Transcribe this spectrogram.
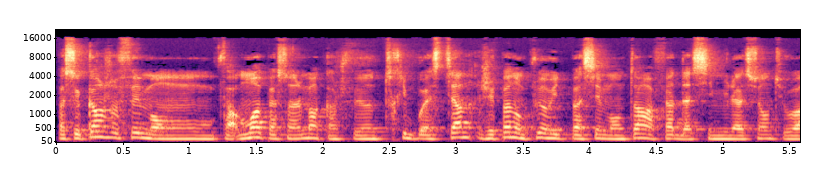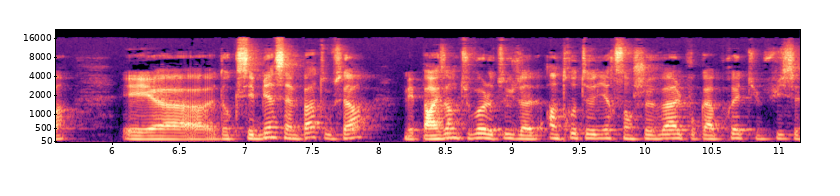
Parce que quand je fais mon, enfin moi personnellement quand je fais un trip western, j'ai pas non plus envie de passer mon temps à faire de la simulation, tu vois. Et donc c'est bien sympa tout ça. Mais par exemple, tu vois, le truc d'entretenir son cheval pour qu'après tu puisses.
